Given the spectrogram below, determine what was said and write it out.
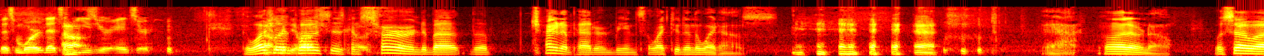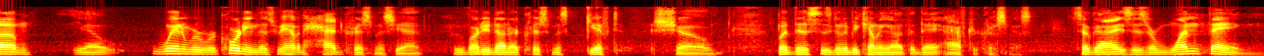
That's more. That's an Oh. easier answer. The Washington the Post Washington is Post. concerned about the China pattern being selected in the White House. Yeah. Well, I don't know. Well, so um, you know, when we're recording this, we haven't had Christmas yet. We've already done our Christmas gift show, but this is going to be coming out the day after Christmas. So, guys, is there one thing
